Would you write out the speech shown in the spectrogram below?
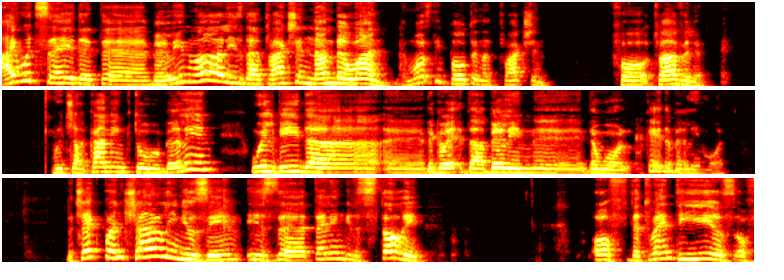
I would say that uh, Berlin Wall is the attraction number one, the most important attraction for travelers which are coming to Berlin will be the uh, the, the Berlin uh, the wall, okay, the Berlin Wall. The Checkpoint Charlie Museum is uh, telling the story of the 20 years of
